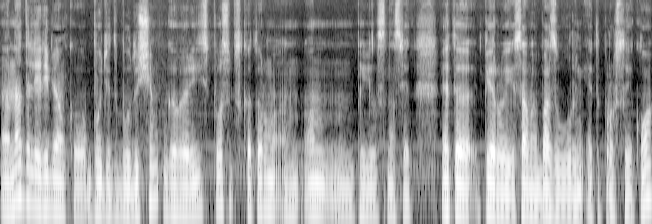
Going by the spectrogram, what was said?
А надо ли ребенку будет в будущем говорить способ, с которым он появился на свет? Это первый, самый базовый уровень, это просто ЭКО,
